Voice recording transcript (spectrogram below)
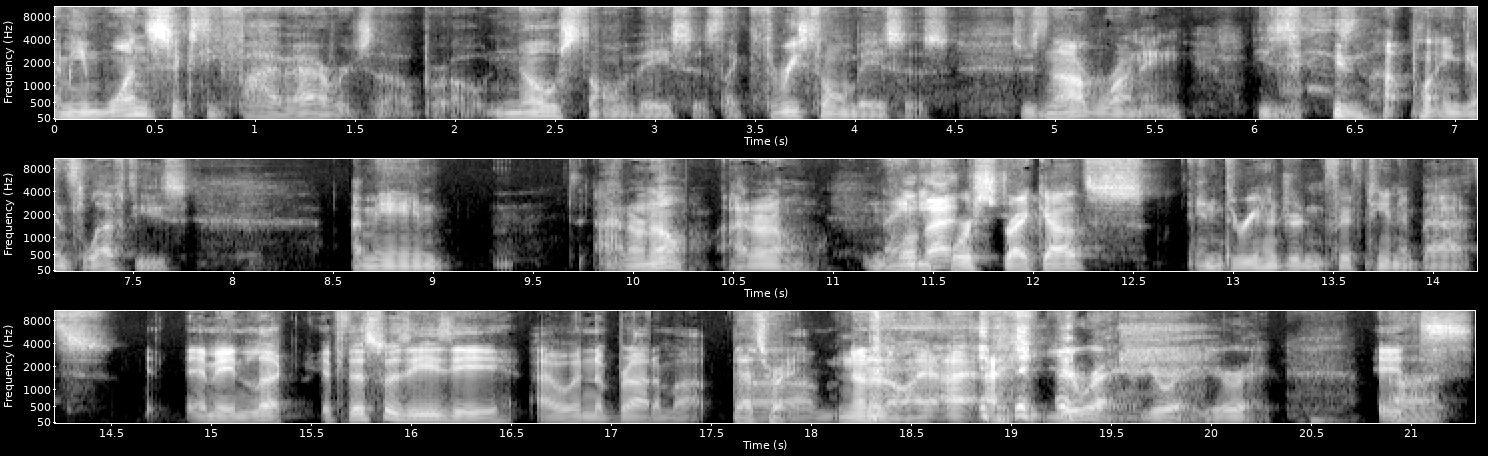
I mean, 165 average though, bro. No stolen bases, like three stolen bases. So he's not running. He's he's not playing against lefties. I mean, I don't know. I don't know. 94 that- strikeouts in 315 at bats. i mean look if this was easy i wouldn't have brought him up That's right. Um, No, no, no. I, I, I you're right. You're right. You're right. Uh, it's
